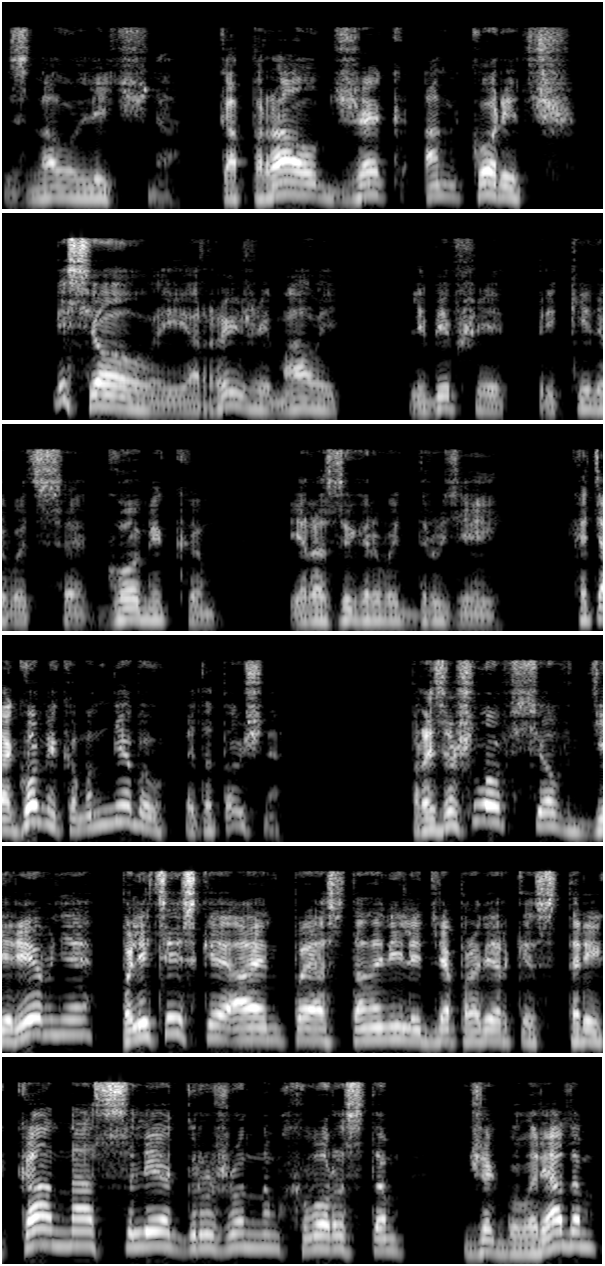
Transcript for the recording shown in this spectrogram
знал лично. Капрал Джек Анкоридж, Веселый и рыжий малый, любивший прикидываться гомиком и разыгрывать друзей. Хотя гомиком он не был, это точно. Произошло все в деревне. Полицейские АНП остановили для проверки старика на осле, груженном хворостом. Джек был рядом.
